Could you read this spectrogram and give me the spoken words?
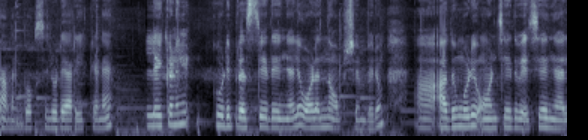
കമന്റ് ബോക്സിലൂടെ അറിയിക്കണേ. ലേക്കണിൽ കൂടി പ്രസ് ചെയ്ത് കഴിഞ്ഞാൽ ഓൾ എന്ന ഓപ്ഷൻ വരും അതും കൂടി ഓൺ ചെയ്ത് വെച്ച് കഴിഞ്ഞാൽ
